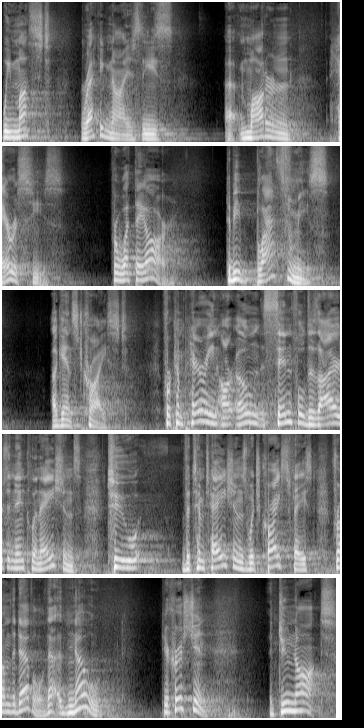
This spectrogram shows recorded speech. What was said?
we must recognize these uh, modern heresies for what they are to be blasphemies against Christ, for comparing our own sinful desires and inclinations to the temptations which Christ faced from the devil. That- no, dear Christian, do not,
